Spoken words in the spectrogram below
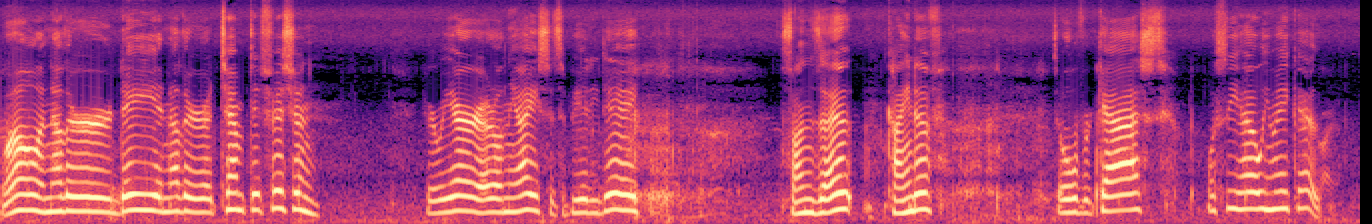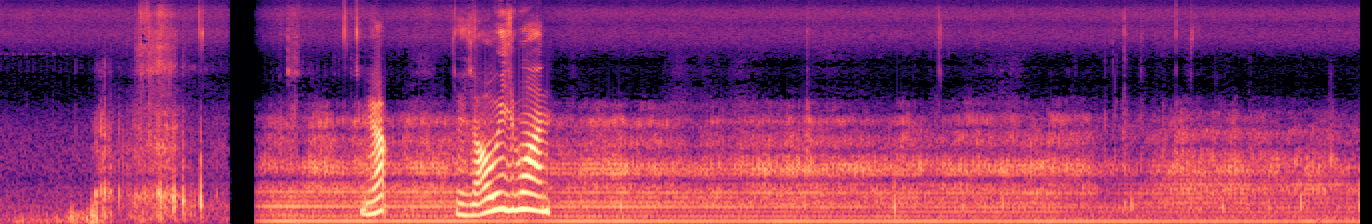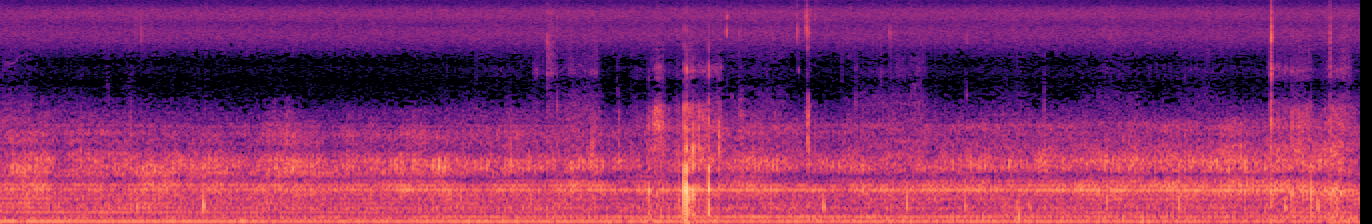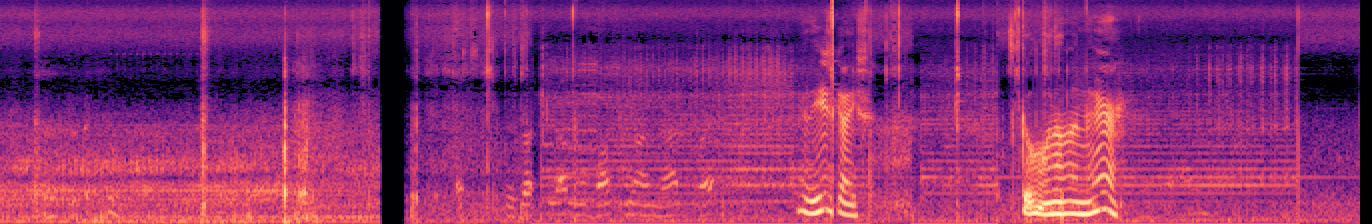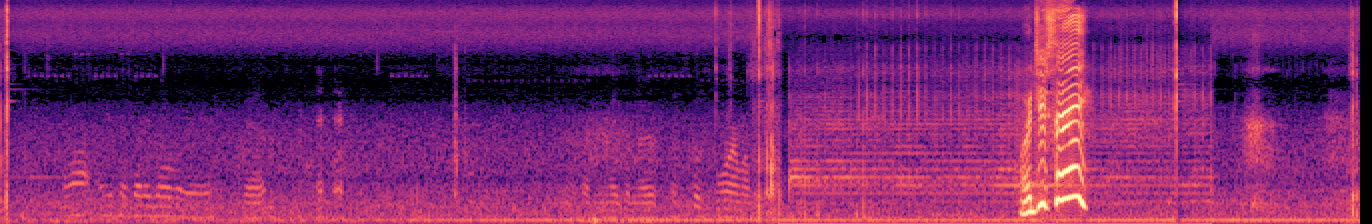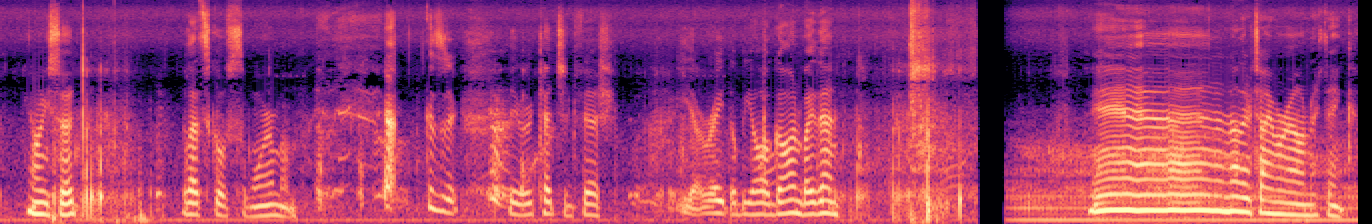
Well, another day, another attempt at fishing. Here we are out on the ice. It's a beauty day. Sun's out, kind of. It's overcast. We'll see how we make out. Yep, there's always one. Look at these guys. What's going on there? What'd you say? You know what he said? Let's go swarm them. Because they were catching fish. Yeah, right, they'll be all gone by then. And another time around, I think.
